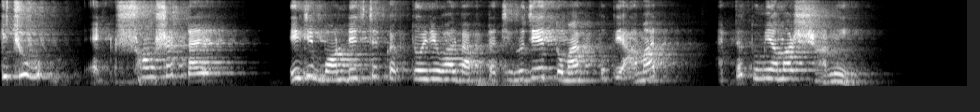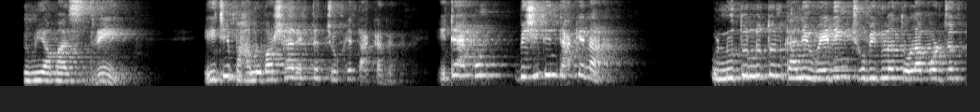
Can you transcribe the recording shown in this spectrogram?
কিছু সংসারটায় এই যে বন্ডেজটা তৈরি হওয়ার ব্যাপারটা ছিল যে তোমার প্রতি আমার একটা তুমি আমার স্বামী, তুমি আমার স্ত্রী, এই যে ভালোবাসার একটা চোখে তাকানো এটা এখন বেশি দিন থাকে না। নতুন নতুন খালি ওয়েডিং ছবিগুলো তোলা পর্যন্ত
